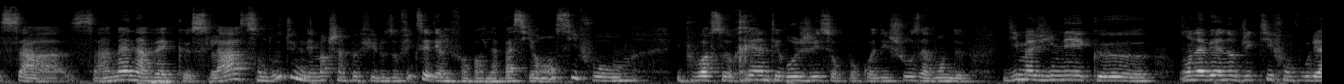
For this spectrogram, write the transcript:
ça, ça amène avec cela sans doute une démarche un peu philosophique, c'est-à-dire il faut avoir de la patience, il faut mm. pouvoir se réinterroger sur pourquoi des choses avant de d'imaginer que on avait un objectif, on voulait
